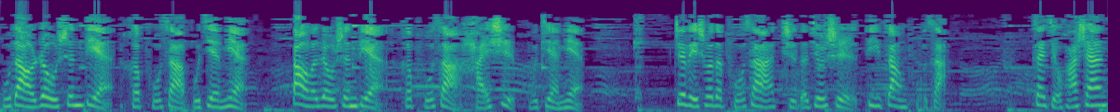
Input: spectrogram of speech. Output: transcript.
不到肉身殿和菩萨不见面，到了肉身殿和菩萨还是不见面。这里说的菩萨指的就是地藏菩萨。在九华山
